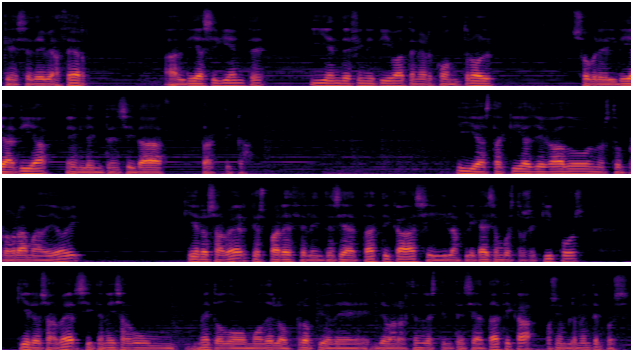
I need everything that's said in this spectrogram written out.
qué se debe hacer al día siguiente y en definitiva tener control sobre el día a día en la intensidad táctica. Y hasta aquí ha llegado nuestro programa de hoy. Quiero saber qué os parece la intensidad táctica, si la aplicáis en vuestros equipos. Quiero saber si tenéis algún método o modelo propio de, valoración de esta intensidad táctica o simplemente pues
